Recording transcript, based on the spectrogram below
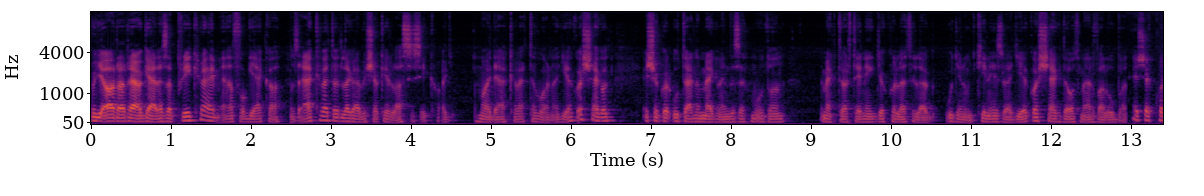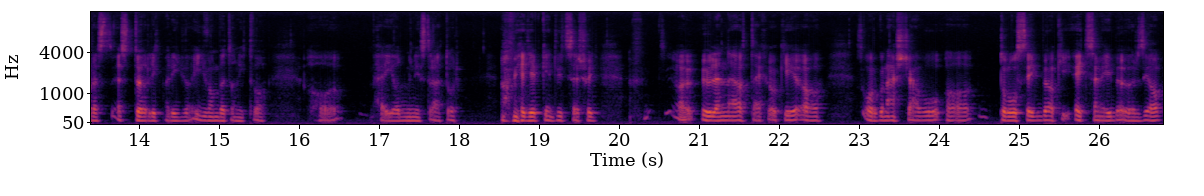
Ugye arra reagál ez a pre-crime, elfogják az elkövetőt, legalábbis akiről azt hiszik, hogy majd elkövette volna a gyilkosságot, és akkor utána megrendezett módon megtörténik gyakorlatilag ugyanúgy kinézve a gyilkosság, de ott már valóban. És akkor ezt, ezt törlik, mert így van, így van betanítva a helyi adminisztrátor. Ami egyébként vicces, hogy ő lenne adták, aki a, az orgonás csávó a tolószékbe, aki egy személybe őrzi a,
